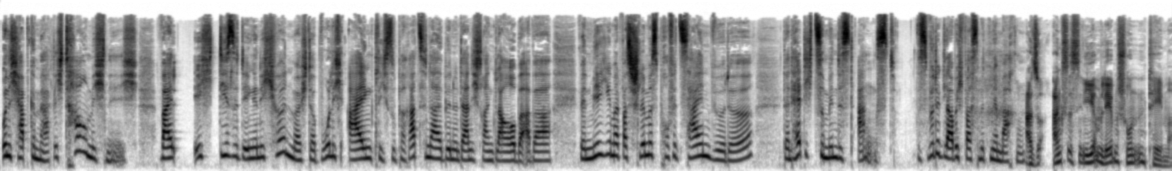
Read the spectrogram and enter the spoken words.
Und ich habe gemerkt, ich traue mich nicht, weil ich diese Dinge nicht hören möchte, obwohl ich eigentlich super rational bin und da nicht dran glaube. Aber wenn mir jemand was Schlimmes prophezeien würde, dann hätte ich zumindest Angst. Das würde, glaube ich, was mit mir machen. Also Angst ist in Ihrem Leben schon ein Thema.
